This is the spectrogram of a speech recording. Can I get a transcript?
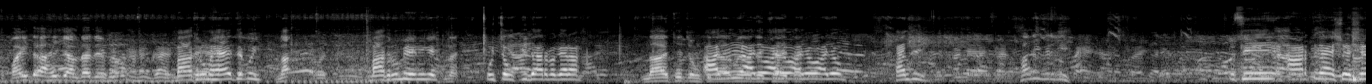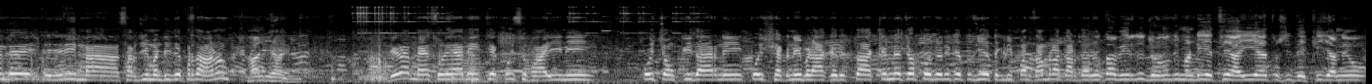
ਸਫ਼ਾਈ ਤਾਂ ਆਹੀ ਚੱਲਦਾ ਦੇਖ ਲਓ। ਬਾਥਰੂਮ ਹੈ ਇੱਥੇ ਕੋਈ? ਨਾ। ਬਾਥਰੂਮ ਵੀ ਹੈ ਨਹੀਂਗੇ? ਕੋਈ ਚੌਕੀਦਾਰ ਵਗੈਰਾ? ਨਾ ਇੱਥੇ ਚੌਂਕੀਦਾਰ ਆ ਜਾਓ ਆ ਜਾਓ ਆ ਜਾਓ ਆ ਜਾਓ ਹਾਂਜੀ। ਹਾਂਜੀ ਵੀਰ ਜੀ। ਤੁਸੀਂ ਆਰਥਿਕ ਐਸੋਸੀਏਸ਼ਨ ਦੇ ਜਿਹੜੀ ਸਬਜ਼ੀ ਮੰਡੀ ਦੇ ਪ੍ਰਧਾਨ ਹੋ? ਹਾਂਜੀ ਹਾਂਜੀ। ਜਿਹੜਾ ਮੈਂ ਸੁਣਿਆ ਵੀ ਇੱਥੇ ਕੋਈ ਸਫ਼ਾਈ ਨਹੀਂ ਕੋਈ ਚੌਕੀਦਾਰ ਨਹੀਂ ਕੋਈ ਸ਼ੈੱਡ ਨਹੀਂ ਬਣਾ ਕੇ ਦਿੱਤਾ। ਕਿੰਨੇ ਚਿਰ ਤੋਂ ਜਾਨੀ ਕਿ ਤੁਸੀਂ ਇਹ ਤਕਲੀਫਾਂ ਦਾ ਸਾਹਮਣਾ ਕਰਦੇ ਹੋ ਤਾਂ ਵੀਰ ਜੀ ਜਦੋਂ ਦੀ ਮੰਡੀ ਇੱਥੇ ਆਈ ਹੈ ਤੁਸੀਂ ਦੇਖੀ ਜਾਂਦੇ ਹੋ।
